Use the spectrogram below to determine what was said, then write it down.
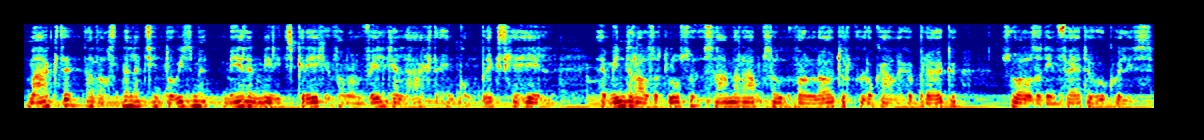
maakte dat al snel het Shintoïsme meer en meer iets kreeg van een veelgelaagd en complex geheel en minder als het losse samenraapsel van louter lokale gebruiken, zoals het in feite ook wel is.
